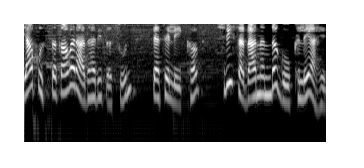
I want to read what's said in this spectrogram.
या पुस्तकावर आधारित असून त्याचे लेखक श्री सदानंद गोखले आहेत.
